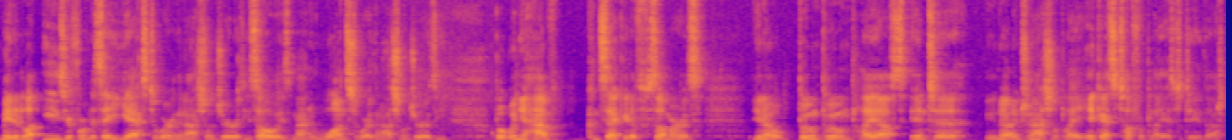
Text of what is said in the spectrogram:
made it a lot easier for him to say yes to wearing the national jersey. He's always a man who wants to wear the national jersey, but when you have consecutive summers, you know, boom, boom, playoffs into you know international play, it gets tough for players to do that.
